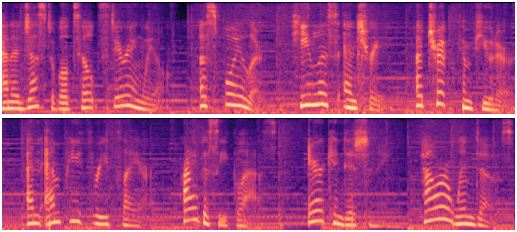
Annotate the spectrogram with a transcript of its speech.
an adjustable tilt steering wheel, a spoiler, keyless entry, a trip computer, an MP3 player, privacy glass, air conditioning, power windows.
